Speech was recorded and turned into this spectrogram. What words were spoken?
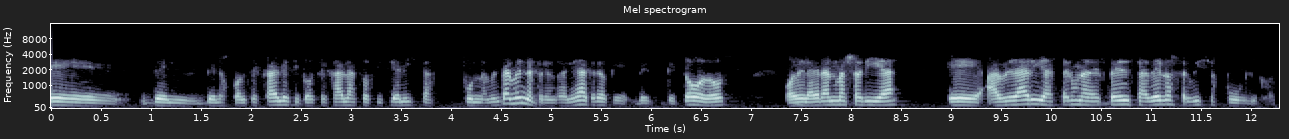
eh, de los concejales y concejalas oficialistas, fundamentalmente, pero en realidad creo que de, todos, o de la gran mayoría, eh, hablar y hacer una defensa de los servicios públicos.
